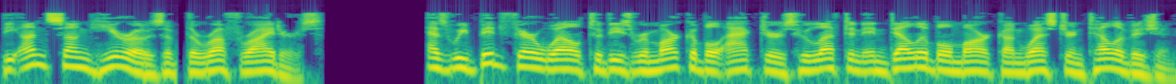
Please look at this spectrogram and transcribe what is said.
the unsung heroes of The Rough Riders. As we bid farewell to these remarkable actors who left an indelible mark on Western television,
